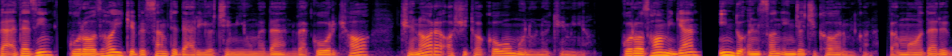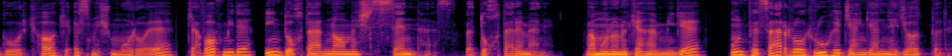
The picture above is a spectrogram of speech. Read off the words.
بعد از این گرازهایی که به سمت دریاچه می اومدن و گرگها کنار آشیتاکا و مونونوکه میان. گرازها میگن این دو انسان اینجا چی کار می‌کنن؟ و مادر گرگها که اسمش مروه جواب میده این دختر نامش سن هست و دختر منه. و مونونوکه هم میگه اون پسر رو روح جنگل نجات داده.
